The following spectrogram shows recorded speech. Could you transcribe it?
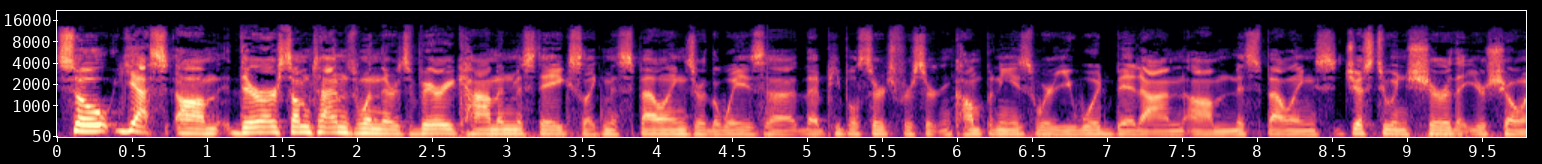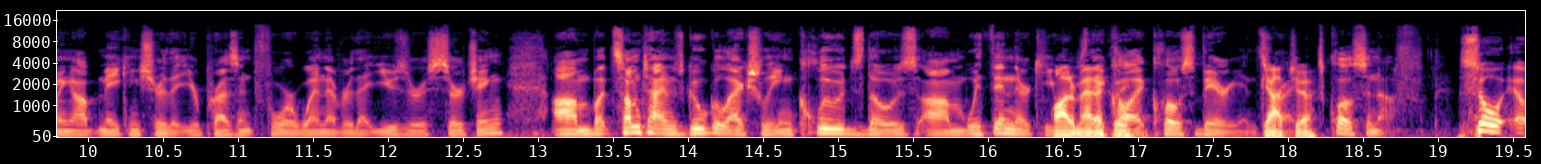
So yes, um, there are sometimes when there's very common mistakes like misspellings or the ways uh, that people search for certain companies where you would bid on um, misspellings just to ensure that you're showing up, making sure that you're present for whenever that user is searching. Um, but sometimes Google actually includes those um, within their keywords. Automatically? They call it close variants. Gotcha. Right? It's close enough. So, uh,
